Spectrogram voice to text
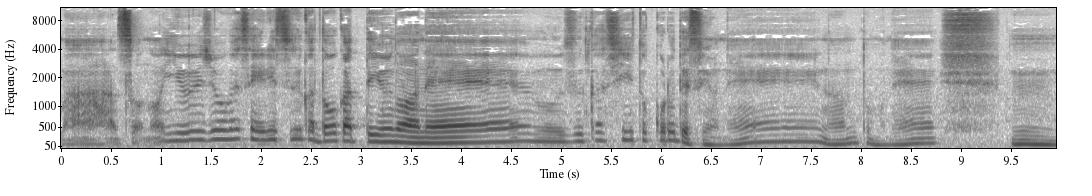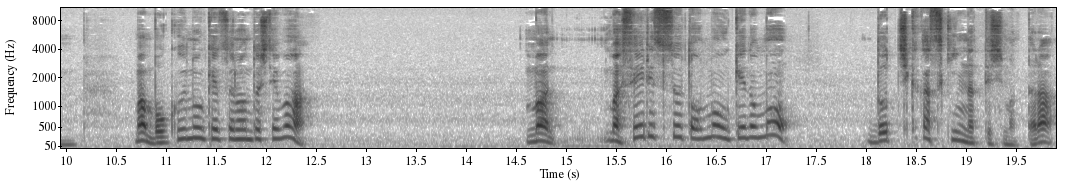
まあその友情が成立するかどうかっていうのはね難しいところですよね。何ともね。うん。まあ僕の結論としてはまあまあ成立すると思うけどもどっちかが好きになってしまったら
